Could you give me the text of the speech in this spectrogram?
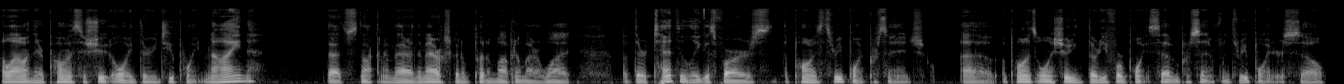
allowing their opponents to shoot only 32.9. That's not going to matter. The Mavericks are going to put them up no matter what. But they're 10th in the league as far as opponents' three point percentage. Uh, opponents only shooting 34.7% from three pointers. So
